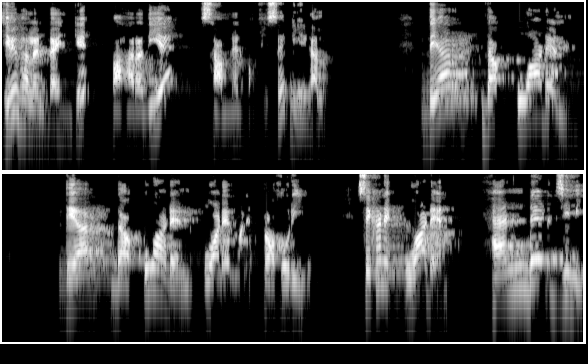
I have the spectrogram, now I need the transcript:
জিমি ভ্যালেন্টাইনকে পাহারা দিয়ে সামনের অফিসে নিয়ে গেল। There the warden there the warden warden মানে প্রহরী। সেখানে ওয়ার্ডেন হ্যান্ডেড জিমি।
